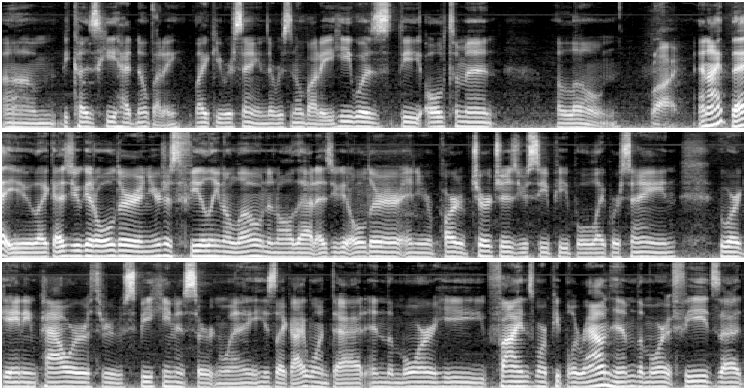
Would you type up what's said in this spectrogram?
um, because he had nobody. Like you were saying, there was nobody. He was the ultimate alone. Right. And I bet you, like, as you get older and you're just feeling alone and all that, as you get older and you're part of churches, you see people, like we're saying, who are gaining power through speaking a certain way. He's like, I want that. And the more he finds more people around him, the more it feeds that,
